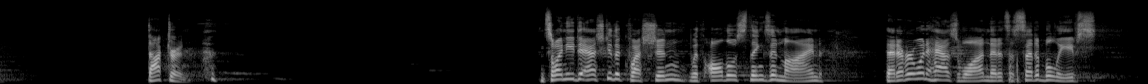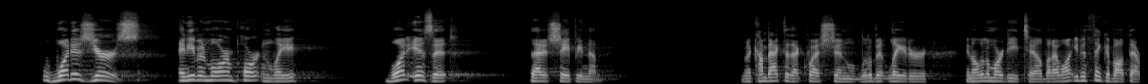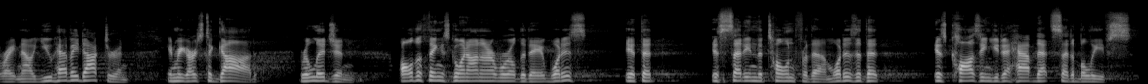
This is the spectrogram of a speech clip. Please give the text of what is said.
Doctrine. and so I need to ask you the question with all those things in mind that everyone has one, that it's a set of beliefs. What is yours? And even more importantly, what is it that is shaping them? I'm going to come back to that question a little bit later in a little more detail, but I want you to think about that right now. You have a doctrine in regards to God, religion, all the things going on in our world today. What is it that is setting the tone for them? What is it that is causing you to have that set of beliefs?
